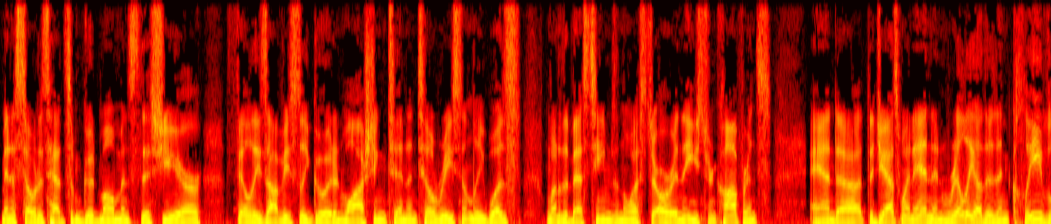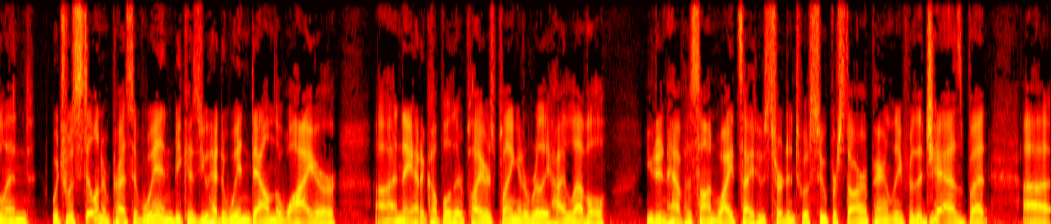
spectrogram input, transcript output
Minnesota's had some good moments this year. Philly's obviously good, and Washington, until recently, was one of the best teams in the West or in the Eastern Conference. And uh, the Jazz went in, and really, other than Cleveland, which was still an impressive win because you had to win down the wire, uh, and they had a couple of their players playing at a really high level you didn't have Hassan Whiteside, who's turned into a superstar apparently for the Jazz, but uh,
